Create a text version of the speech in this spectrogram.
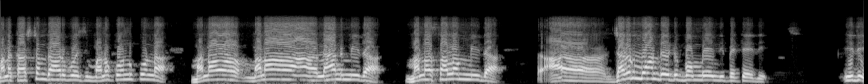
మన కష్టం దారిపోసి మనం కొనుక్కున్న మన మన ల్యాండ్ మీద మన స్థలం మీద జగన్మోహన్ రెడ్డి బొమ్మ ఏంది పెట్టేది? ఇది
